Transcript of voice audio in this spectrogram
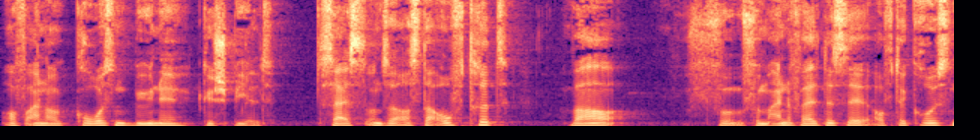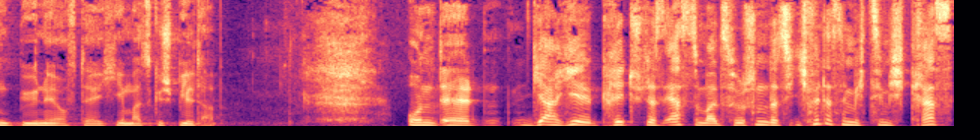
auf einer großen Bühne gespielt. Das heißt, unser erster Auftritt war für, für meine Verhältnisse auf der größten Bühne, auf der ich jemals gespielt habe. Und äh, ja, hier kretscht das erste Mal zwischen. Das, ich finde das nämlich ziemlich krass,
